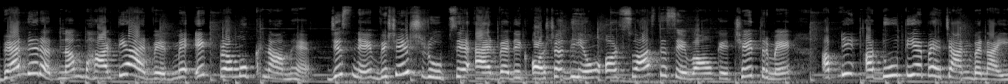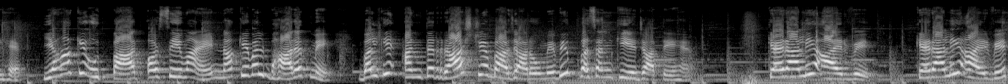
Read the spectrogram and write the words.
वैद्य रत्नम भारतीय आयुर्वेद में एक प्रमुख नाम है, जिसने विशेष रूप से आयुर्वेदिक औषधियों और स्वास्थ्य सेवाओं के क्षेत्र में अपनी अद्वितीय पहचान बनाई है। यहाँ के उत्पाद और सेवाएँ न केवल भारत में, बल्कि अंतर्राष्ट्रीय बाजारों में भी पसंद किए जाते हैं। कैराली आयुर्वेद। कैराली आयुर्वेद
